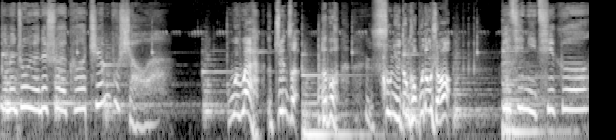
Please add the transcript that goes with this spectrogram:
你们中原的帅哥真不少啊！喂喂，君子啊不，淑女动口不动手。比起你七哥，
